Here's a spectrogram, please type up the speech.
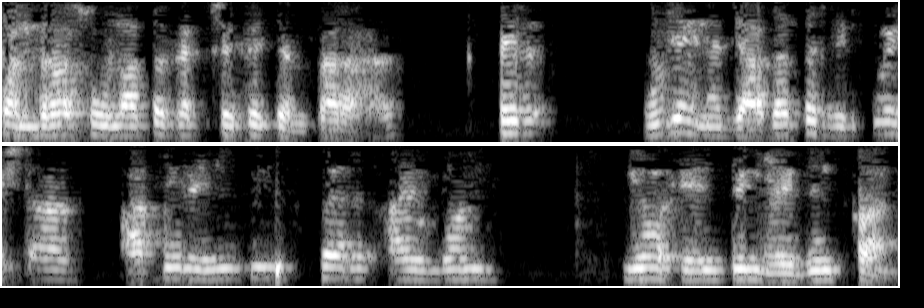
पंद्रह सोलह तक अच्छे से चलता रहा। फिर मुझे ना ज़्यादातर रिक्वेस्ट आती रही कि sir I want help in raising fund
